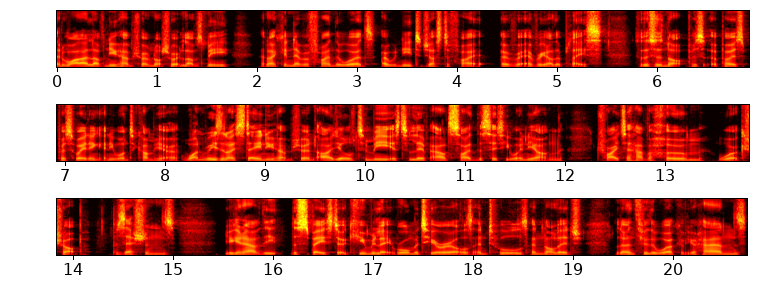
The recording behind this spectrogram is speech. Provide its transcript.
And while I love New Hampshire, I'm not sure it loves me, and I can never find the words I would need to justify it over every other place. So this is not pers- opposed to persuading anyone to come here. One reason I stay in New Hampshire, and ideal to me, is to live outside the city when young. Try to have a home, workshop, possessions. You can have the, the space to accumulate raw materials and tools and knowledge, learn through the work of your hands,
